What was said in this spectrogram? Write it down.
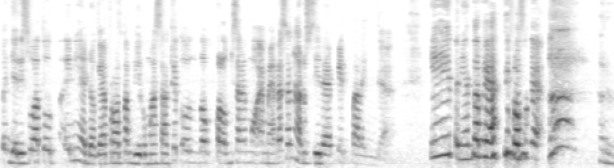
menjadi suatu ini ya dok ya protap di rumah sakit untuk kalau misalnya mau MRS kan harus direpit paling enggak. Eh ternyata reaktif langsung kayak aduh.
